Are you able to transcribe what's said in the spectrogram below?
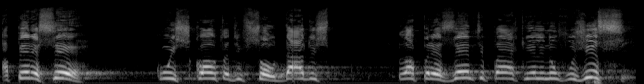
a perecer, com escolta de soldados lá presente para que ele não fugisse.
